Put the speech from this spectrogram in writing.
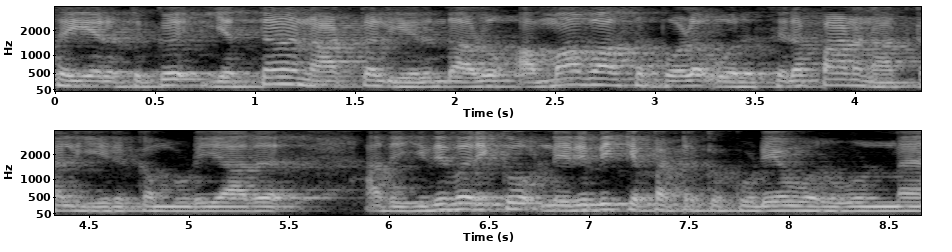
செய்கிறதுக்கு எத்தனை நாட்கள் இருந்தாலும் அமாவாசை போல் ஒரு சிறப்பான நாட்கள் இருக்க முடியாது. அது இதுவரைக்கும் நிரூபிக்கப்பட்டிருக்கக்கூடிய ஒரு உண்மை.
